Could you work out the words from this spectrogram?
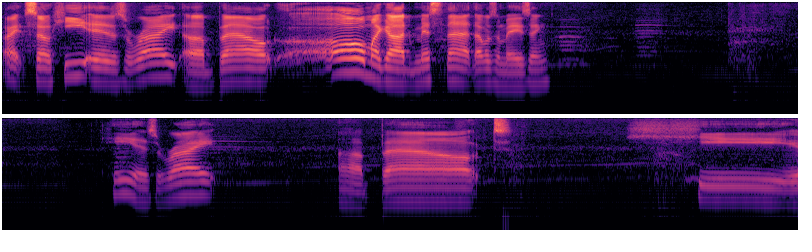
Alright, so he is right about... Oh my god, missed that. That was amazing. He is right about here.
